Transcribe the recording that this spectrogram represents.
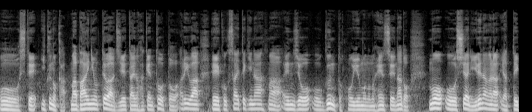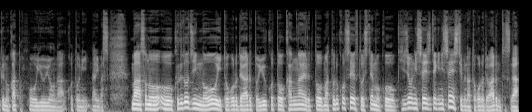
うしていくのか、まあ、場合によっては自衛隊の派遣等々あるいは、え、国際的な、まあ、援助軍というものの編成なども視野に入れながらやっていくのかというようなことになります。まあ、そのクルド人の多いところであるということを考えると、まあ、トルコ政府としてもこう非常に政治的にセンシティブなところではあるんですが、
